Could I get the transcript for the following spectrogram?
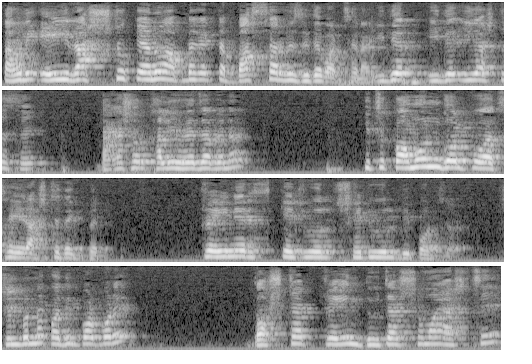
তাহলে এই রাষ্ট্র কেন আপনাকে একটা বাস সার্ভিস দিতে পারছে না? ঈদের ঈদের, ঈদ আসতেছে, ঢাকা শহর খালি হয়ে যাবে না? কিছু কমন গল্প আছে এই রাষ্ট্রে দেখবেন। ট্রেনের স্কেজুয়াল শিডিউল বিপর্যয়। শুনবেন না কদিন পর পরে? দশটার ট্রেন দুইটার সময় আসছে,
